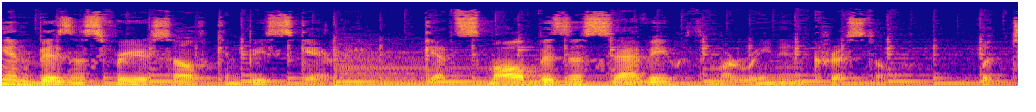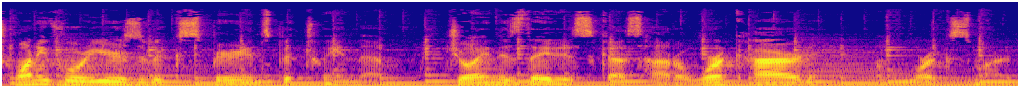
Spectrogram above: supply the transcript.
in business for yourself can be scary. Get small business savvy with Maureen and Crystal. With 24 years of experience between them, join as they discuss how to work hard and work smart.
